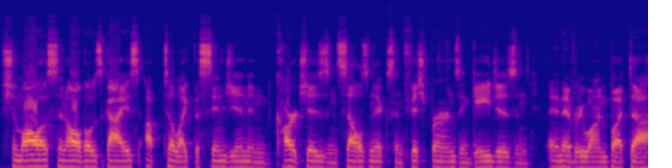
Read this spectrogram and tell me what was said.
Chamales and all those guys up to like the. John and Karches and Selznicks and Fishburns and Gages and, and everyone. But uh,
